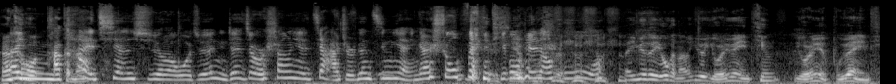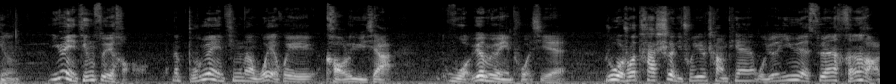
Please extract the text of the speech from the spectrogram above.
但是哎，最后他可能太谦虚了，我觉得你这就是商业价值跟经验，应该收费 提供这项服务。那乐队有可能乐有人愿意听，有人也不愿意听，愿意听最好。那不愿意听呢，我也会考虑一下，我愿不愿意妥协。如果说他设计出一个唱片，我觉得音乐虽然很好，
